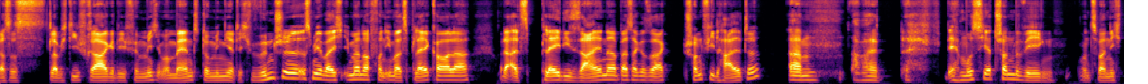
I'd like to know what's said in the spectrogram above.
Das ist, glaube ich, die Frage, die für mich im Moment dominiert. Ich wünsche es mir, weil ich immer noch von ihm als Playcaller oder als Playdesigner, besser gesagt, schon viel halte. Ähm, aber äh, er muss jetzt schon bewegen. Und zwar nicht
